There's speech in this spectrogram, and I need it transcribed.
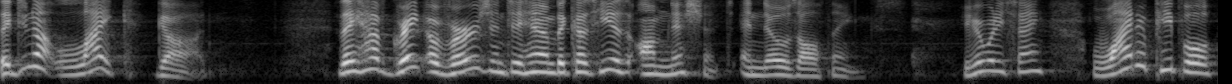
they do not like God. They have great aversion to him because he is omniscient and knows all things. You hear what he's saying? Why do people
